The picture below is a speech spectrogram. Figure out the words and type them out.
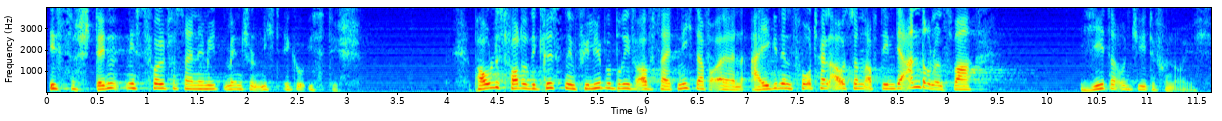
ist verständnisvoll für seine Mitmenschen und nicht egoistisch. Paulus fordert die Christen im Philipperbrief auf, seid nicht auf euren eigenen Vorteil aus, sondern auf den der anderen, und zwar jeder und jede von euch,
